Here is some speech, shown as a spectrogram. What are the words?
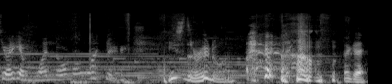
you want to get one normal one or? He's the rude one. okay.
